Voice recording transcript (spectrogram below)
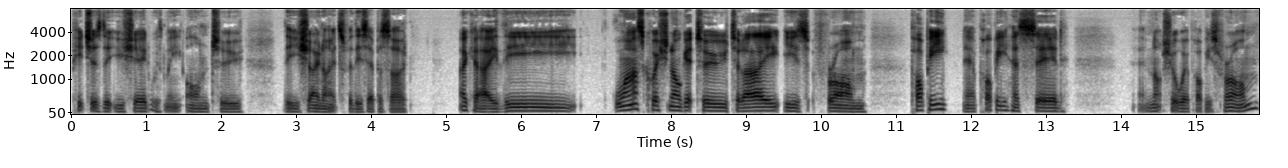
pictures that you shared with me onto the show notes for this episode. Okay, the last question I'll get to today is from Poppy. Now, Poppy has said, I'm not sure where Poppy's from.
